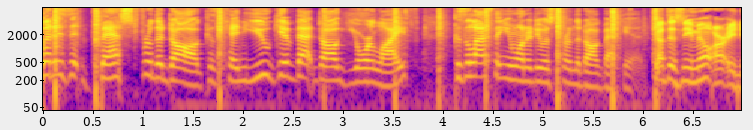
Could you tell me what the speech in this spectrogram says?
but is it best for the dog? Because can you give that dog your life? Because the last thing you want to do is turn the dog back in. Got this email, rad at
